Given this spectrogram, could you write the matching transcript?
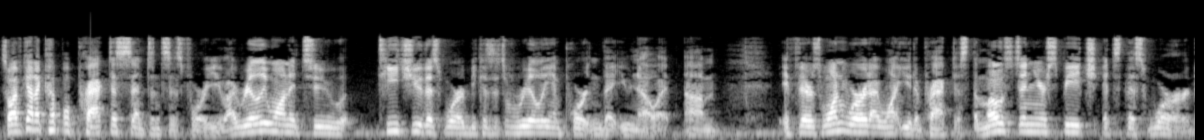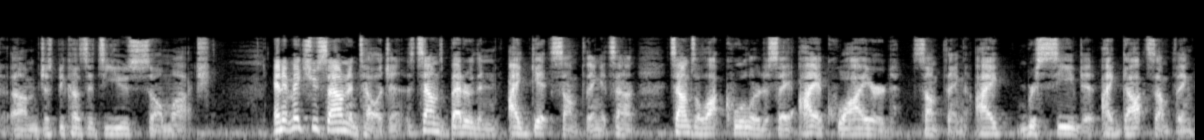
So I've got a couple practice sentences for you. I really wanted to teach you this word because it's really important that you know it. Um, if there's one word I want you to practice the most in your speech, it's this word, um, just because it's used so much. And it makes you sound intelligent. It sounds better than I get something. It, sound, it sounds a lot cooler to say I acquired something. I received it. I got something,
